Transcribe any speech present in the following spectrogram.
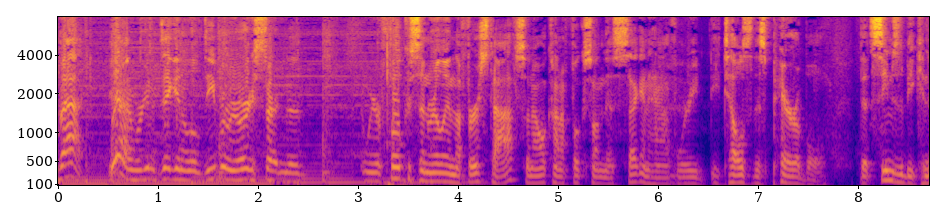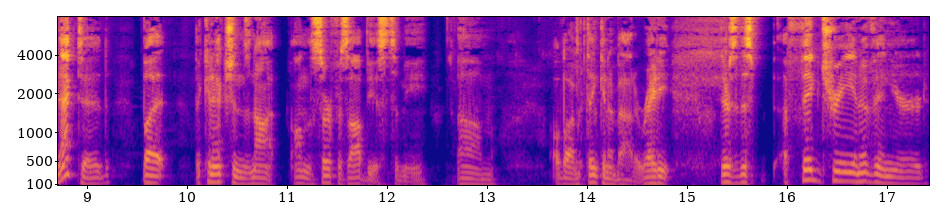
We're back. Yeah, and we're going to dig in a little deeper. We're already starting to. We were focusing really in the first half, so now we'll kind of focus on this second half where he, he tells this parable that seems to be connected, but the connection's not on the surface obvious to me. Um, although I'm thinking about it, right? He, there's this a fig tree in a vineyard.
